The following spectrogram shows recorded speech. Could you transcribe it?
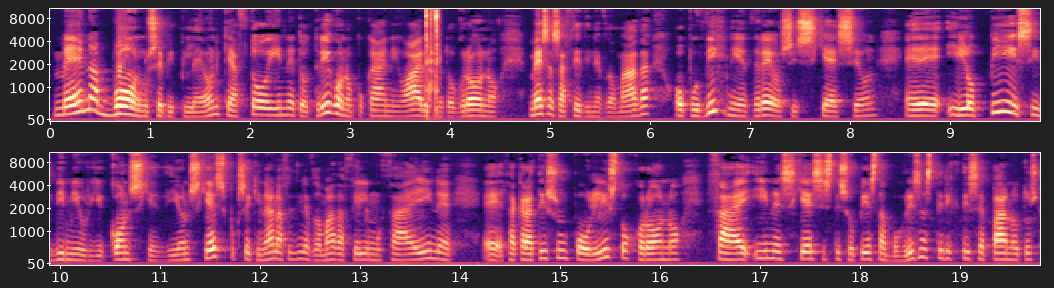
με ένα μπόνους επιπλέον και αυτό είναι το τρίγωνο που κάνει ο Άρης με τον Κρόνο μέσα σε αυτή την εβδομάδα όπου δείχνει εδραίωση σχέσεων, υλοποίηση δημιουργικών σχεδίων, σχέσεις που ξεκινάνε αυτή την εβδομάδα φίλοι μου θα, είναι, θα κρατήσουν πολύ στο χρόνο, θα είναι σχέσεις τις οποίες θα μπορείς να στηριχτείς σε πάνω τους,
